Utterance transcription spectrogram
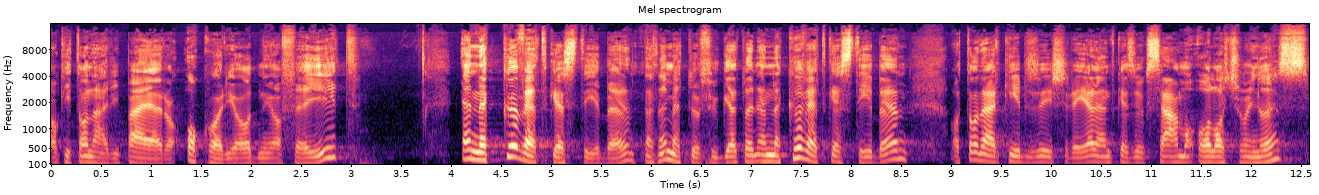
aki tanári pályára akarja adni a fejét. Ennek következtében, tehát nem ettől független, ennek következtében a tanárképzésre jelentkezők száma alacsony lesz,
